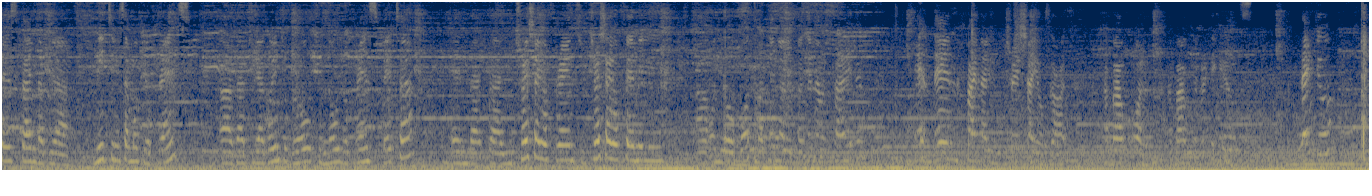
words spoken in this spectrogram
first time that we are meeting some of your friends, uh, that you are going to grow to know your friends better and that uh, you treasure your friends, you treasure your family uh, on your both maternal and paternal side and then finally you treasure your God. above all, above everything else. Thank you.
